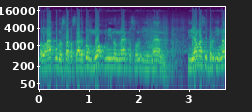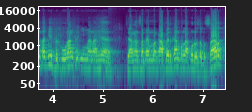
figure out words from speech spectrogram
Pelaku dosa besar itu mukminun naqisul iman. Dia masih beriman tapi berkurang keimanannya. Jangan sampai mengkafirkan pelaku dosa besar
